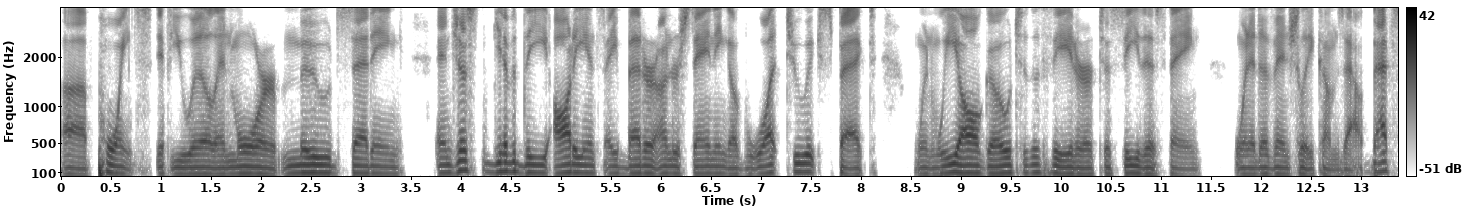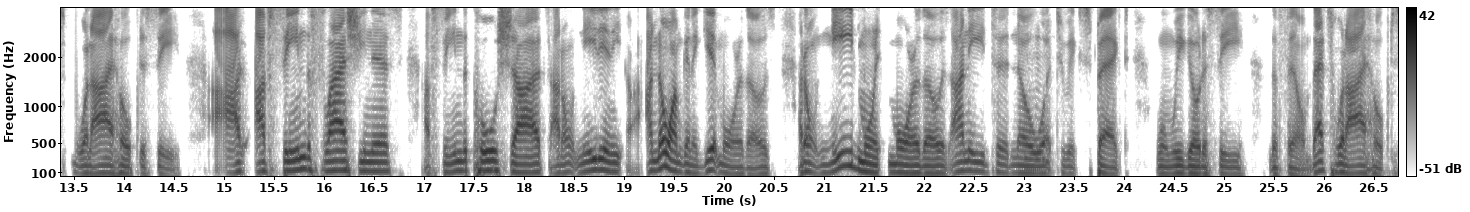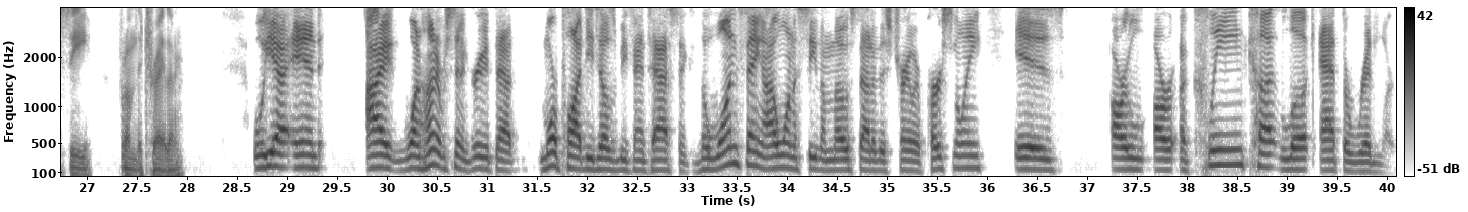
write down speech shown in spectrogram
uh, points, if you will, and more mood setting, and just give the audience a better understanding of what to expect when we all go to the theater to see this thing when it eventually comes out. That's what I hope to see. I, I've seen the flashiness. I've seen the cool shots. I don't need any. I know I'm going to get more of those. I don't need more, more of those. I need to know mm-hmm. what to expect when we go to see the film. That's what I hope to see from the trailer. Well, yeah. And I 100% agree with that. More plot details would be fantastic. The one thing I want to see the most out of this trailer personally is our, our a clean cut look at the Riddler.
